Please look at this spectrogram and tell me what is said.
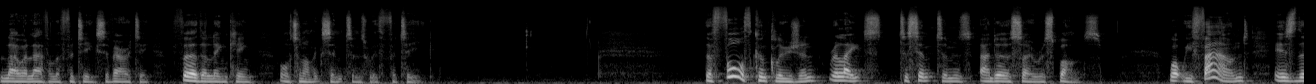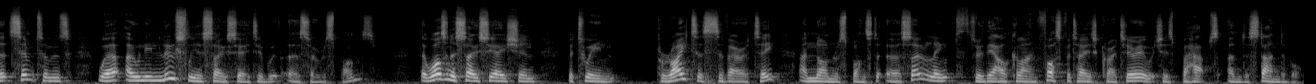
lower level of fatigue severity, further linking autonomic symptoms with fatigue. The fourth conclusion relates to symptoms and URSO response. What we found is that symptoms were only loosely associated with URSO response. There was an association between pruritus severity and non-response to URSO linked through the alkaline phosphatase criteria, which is perhaps understandable.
